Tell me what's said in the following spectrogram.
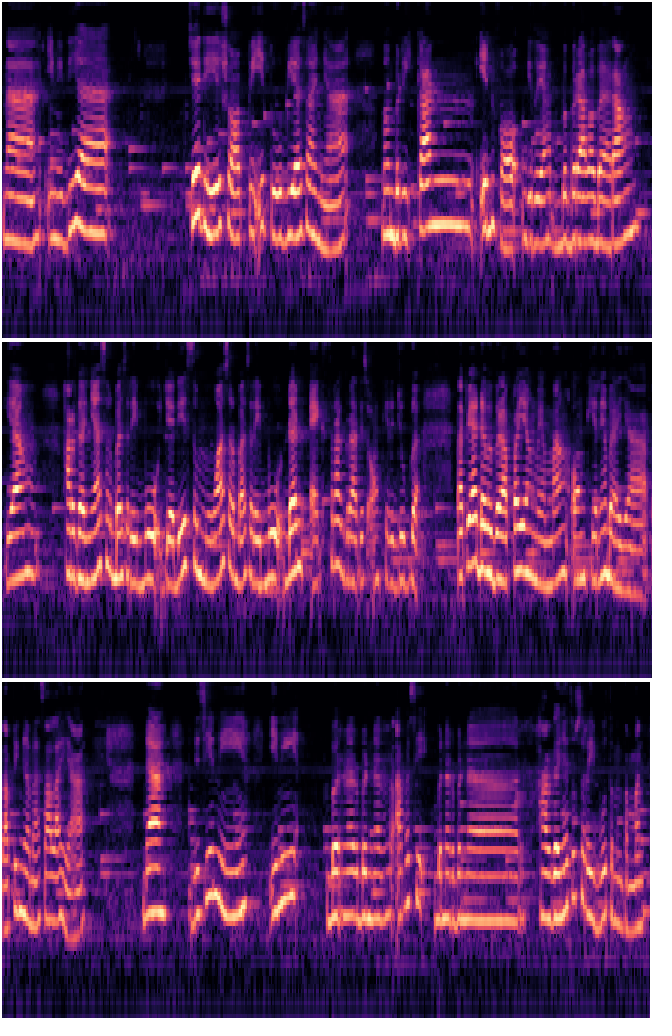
Nah ini dia. Jadi Shopee itu biasanya memberikan info gitu ya beberapa barang yang harganya serba seribu. Jadi semua serba seribu dan ekstra gratis ongkir juga. Tapi ada beberapa yang memang ongkirnya bayar tapi nggak masalah ya. Nah di sini ini bener-bener apa sih bener-bener harganya tuh seribu teman-teman.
